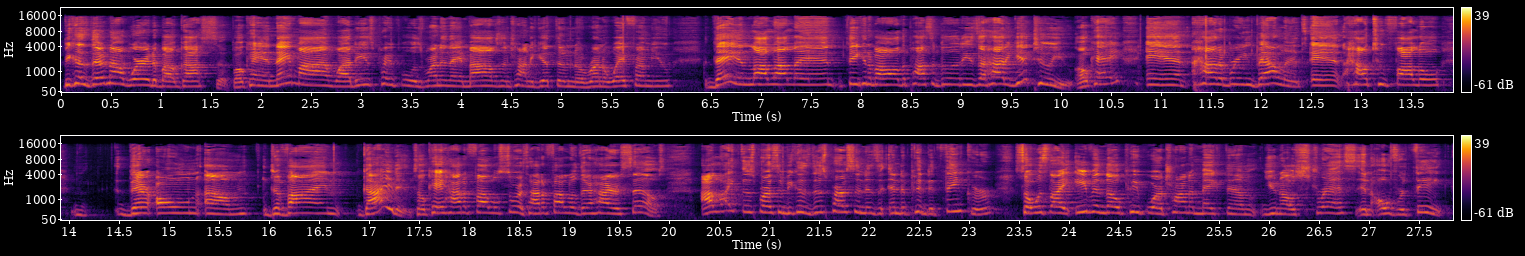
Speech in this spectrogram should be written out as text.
because they're not worried about gossip, okay? And they mind while these people is running their mouths and trying to get them to run away from you, they in la la land thinking about all the possibilities of how to get to you, okay? And how to bring balance and how to follow their own um divine guidance okay? How to follow source how to follow their higher selves. I like this person because this person is an independent thinker. So it's like even though people are trying to make them you know stress and overthink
